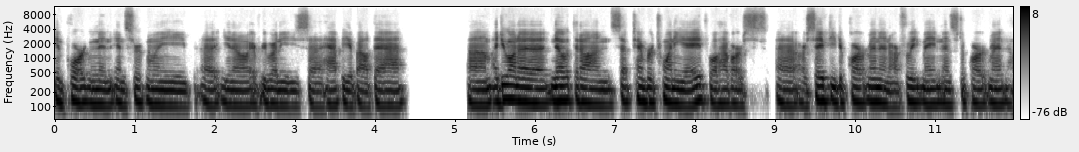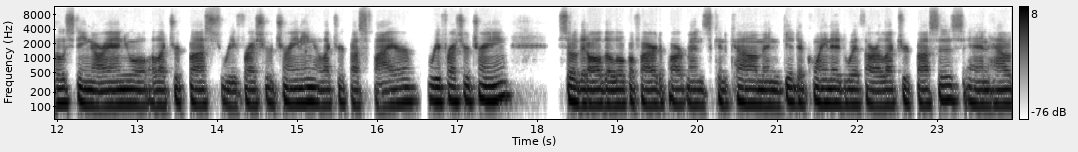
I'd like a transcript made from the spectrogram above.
important and, and certainly, uh, you know, everybody's uh, happy about that. Um, I do want to note that on September 28th, we'll have our, uh, our safety department and our fleet maintenance department hosting our annual electric bus refresher training, electric bus fire refresher training, so that all the local fire departments can come and get acquainted with our electric buses and how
